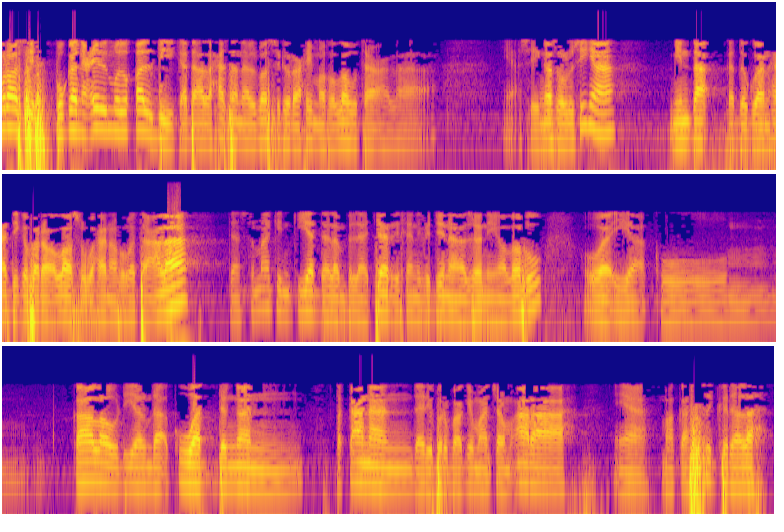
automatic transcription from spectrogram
rasih. Bukan ilmu qalbi. Kata Al-Hasan Al-Basri rahimahullah ta'ala. Ya, sehingga solusinya minta keteguhan hati kepada Allah Subhanahu wa taala dan semakin giat dalam belajar di sini azani wa iyyakum. Kalau dia tidak kuat dengan tekanan dari berbagai macam arah, ya, maka segeralah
